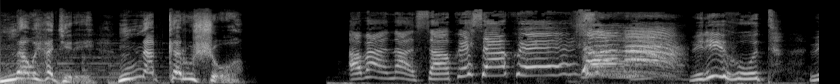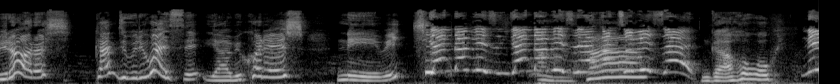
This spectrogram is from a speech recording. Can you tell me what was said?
Nawe hagere n'akarusho. Abana sakwe sakwe. Birihuta biroroshye kandi buri wese yabikoresha. Ni ibiki? Reka nsubize. Ngaho wowe. Ni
